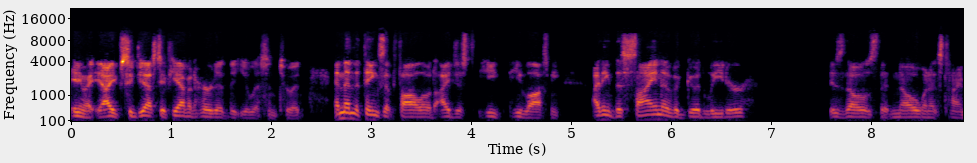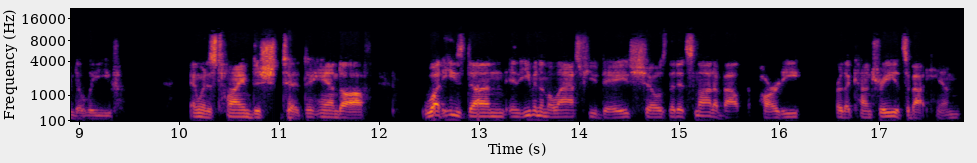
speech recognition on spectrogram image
anyway, I suggest if you haven't heard it, that you listen to it. And then the things that followed, I just, he, he lost me. I think the sign of a good leader is those that know when it's time to leave and when it's time to, to, to hand off. What he's done, and even in the last few days, shows that it's not about the party or the country, it's about him.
